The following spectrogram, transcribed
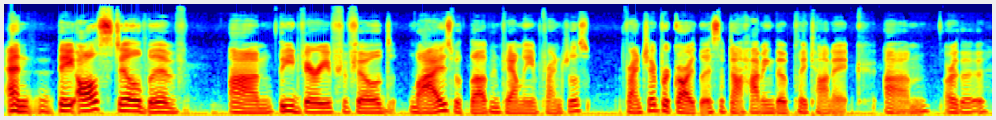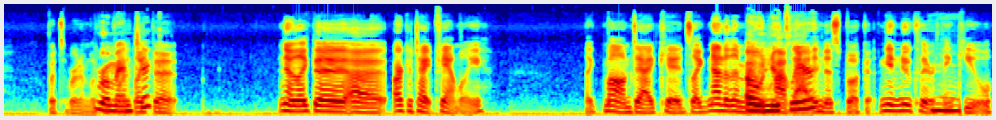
And they all still live, um, lead very fulfilled lives with love and family and friendship, friendship, regardless of not having the platonic um, or the what's the word I'm looking Romantic? for? Like the no, like the uh, archetype family, like mom, dad, kids. Like none of them Oh, really have nuclear? that in this book. Yeah, nuclear. Thank you.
